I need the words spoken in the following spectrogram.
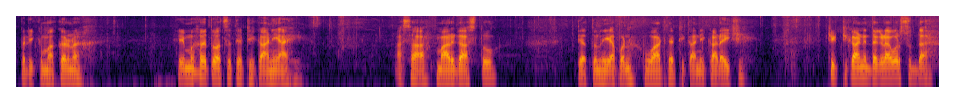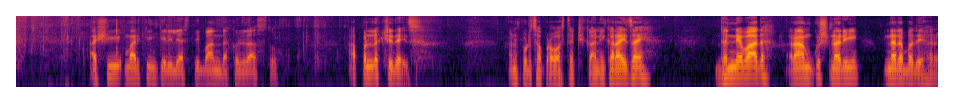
परिक्रमा करणं हे महत्त्वाचं त्या ठिकाणी आहे. असा मार्ग असतो. त्यातूनही आपण वाट त्या ठिकाणी काढायची. ठिकठिकाणी दगडावर सुद्धा अशी मार्किंग केलेली असते बांध दाखवलेला असतो. आपण लक्ष द्यायचं आणि पुढचा प्रवास त्या ठिकाणी करायचा आहे धन्यवाद रामकृष्णारी नरबदेहर.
